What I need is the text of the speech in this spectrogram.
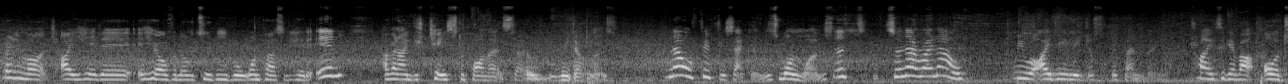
pretty much, I hit it. It hit off another two people. One person hit it in, and then I just chased upon it, so we don't lose. Now with 50 seconds, it's one-one. So, so now right now, we were ideally just defending, trying to give our odd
